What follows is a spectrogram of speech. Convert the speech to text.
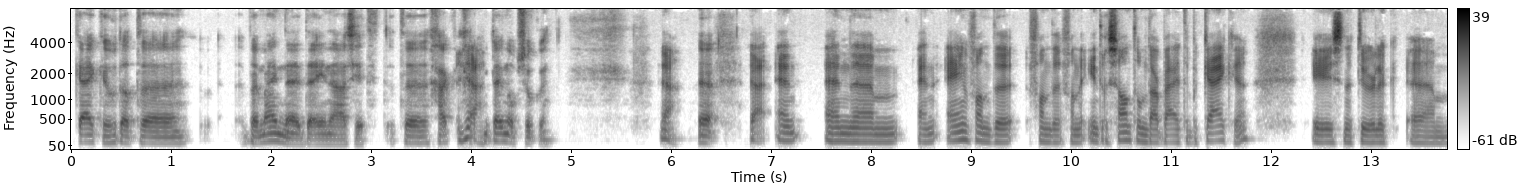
kijken hoe dat bij mijn DNA zit. Dat ga ik, ga ik meteen opzoeken. Ja, ja. ja en, en, ehm, en een van de, van, de, van de interessante om daarbij te bekijken is natuurlijk, ehm,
